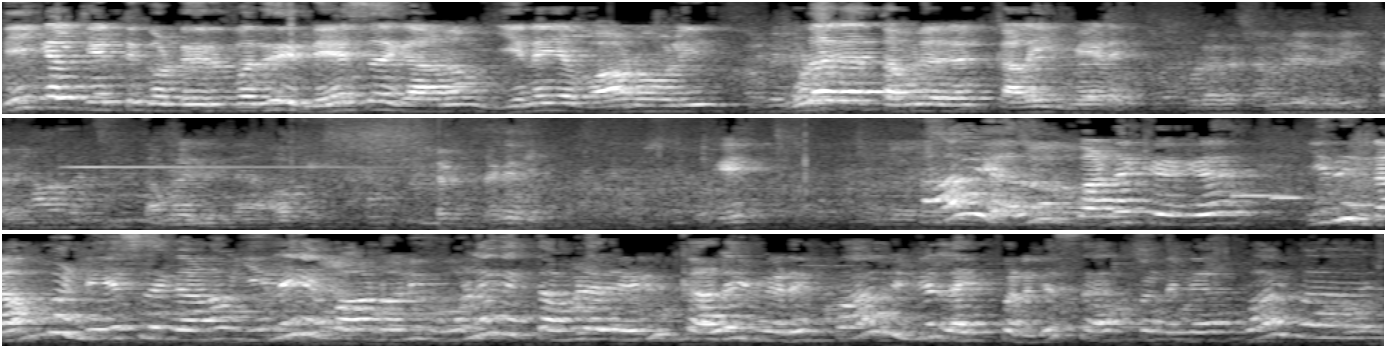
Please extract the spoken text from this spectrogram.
நீங்கள் கேட்டுக்கொண்டு இருப்பது நேசகானம் இணைய வானொலி உலக தமிழர்கள் கலை மேடை. உலக தமிழர்களின் கலை தமிழர்கள் okay. Pragathi okay. Hi hello வணக்கங்க. இது நம்ம நேசகானம் இளைய வானொலி உலக தமிழர்களின் கலை மேடை. பாருங்க லைக் பண்ணுங்க ஷேர் பண்ணுங்க. பாய் பாய்.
